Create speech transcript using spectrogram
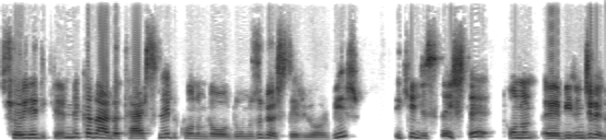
söyledikleri ne kadar da tersine bir konumda olduğumuzu gösteriyor bir. İkincisi de işte onun e, birinci ve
